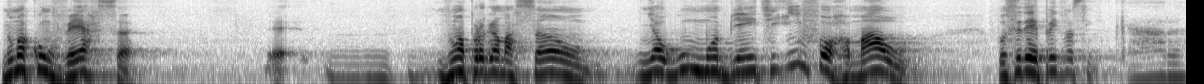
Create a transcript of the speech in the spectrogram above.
Numa conversa, é, numa programação, em algum ambiente informal, você de repente fala assim: cara,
